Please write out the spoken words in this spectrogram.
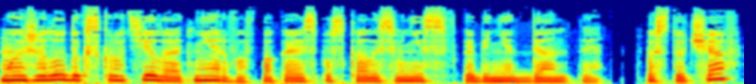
Мой желудок скрутило от нервов, пока я спускалась вниз в кабинет Данте. Постучав,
